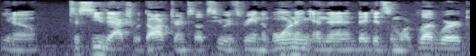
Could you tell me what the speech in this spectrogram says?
you know, to see the actual doctor until two or three in the morning, and then they did some more blood work.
